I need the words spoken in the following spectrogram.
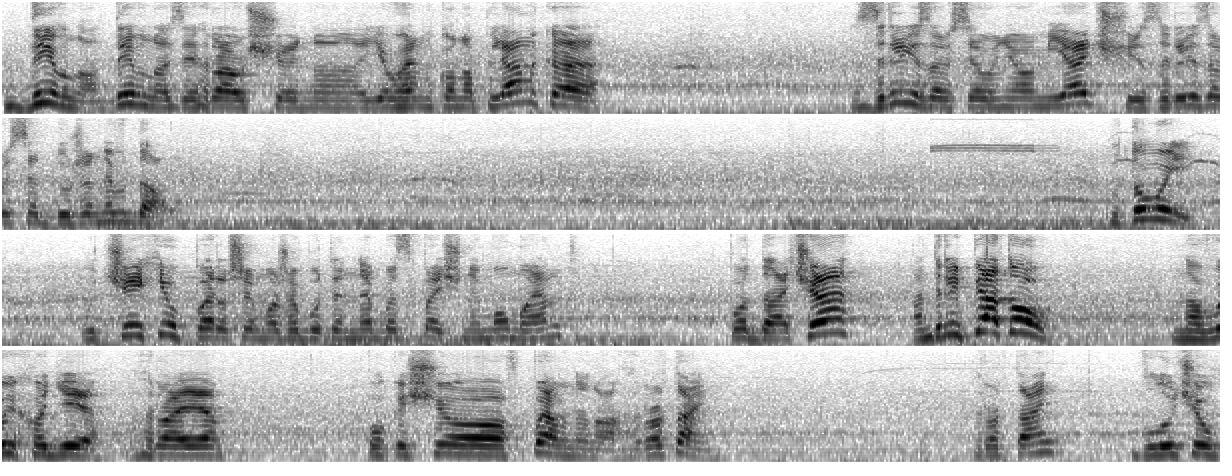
Дивно, дивно зіграв щойно Євген Коноплянка. Зрізався у нього м'яч і зрізався дуже невдало. Кутовий. У Чехів перший може бути небезпечний момент. Подача. Андрій П'ятов! На виході грає поки що впевнено. Ротань. Ротань влучив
